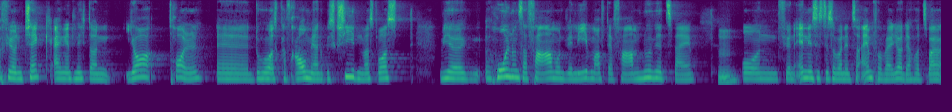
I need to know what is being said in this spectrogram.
für einen Jack eigentlich dann, ja, toll, äh, du hast keine Frau mehr, du bist geschieden, weißt du was, wir holen unsere Farm und wir leben auf der Farm, nur wir zwei. Mhm. Und für einen Ennis ist das aber nicht so einfach, weil ja, der hat zwei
